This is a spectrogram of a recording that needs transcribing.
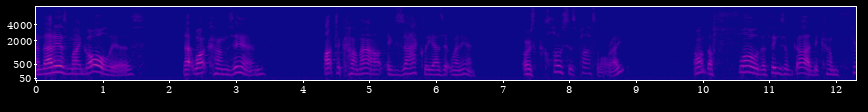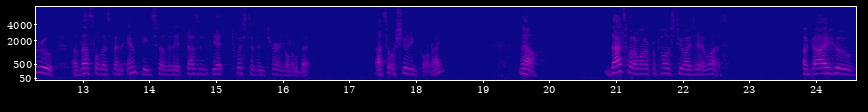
And that is my goal is that what comes in ought to come out exactly as it went in or as close as possible, right? I want the flow, the things of God, to come through a vessel that's been emptied so that it doesn't get twisted and turned a little bit. That's what we're shooting for, right? Now, that's what I want to propose to Isaiah was. A guy who,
